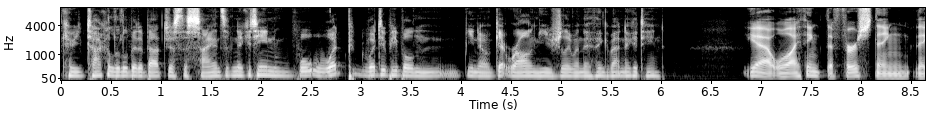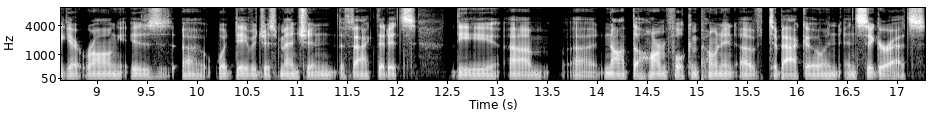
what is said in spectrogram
can you talk a little bit about just the science of nicotine? What what do people you know get wrong usually when they think about nicotine? Yeah, well, I think the first thing they get wrong is uh, what David just mentioned: the fact that it's the um, uh, not the harmful component of tobacco and, and cigarettes,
